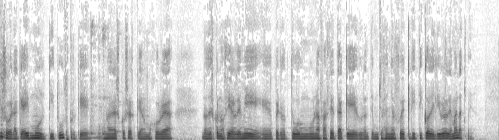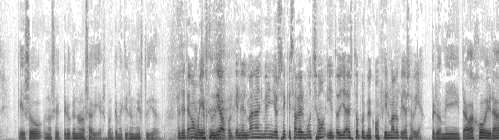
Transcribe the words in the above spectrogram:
y sobre la que hay multitud, porque una de las cosas que a lo mejor era, no desconocías de mí, eh, pero tuvo una faceta que durante muchos años fue crítico de libros de management que eso, no sé, creo que no lo sabías, porque me tienes muy estudiado. Pues te tengo muy estudiado, porque en el management yo sé que sabes mucho y entonces ya esto pues me confirma lo que ya sabía. Pero mi trabajo era,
